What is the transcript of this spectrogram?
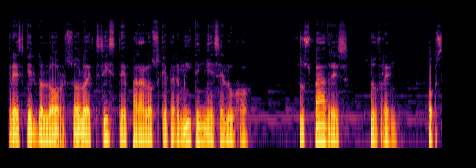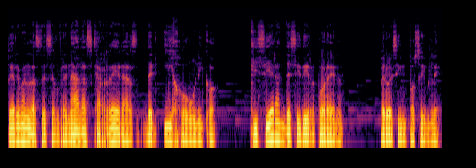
crees que el dolor solo existe para los que permiten ese lujo. Sus padres sufren observan las desenfrenadas carreras del Hijo único. Quisieran decidir por Él, pero es imposible.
